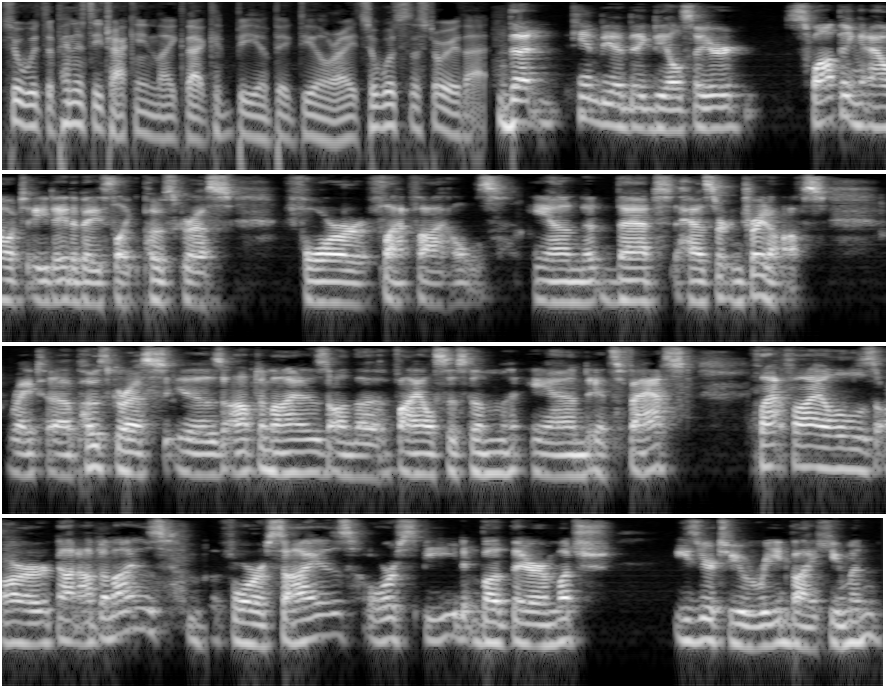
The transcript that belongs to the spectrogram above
So with dependency tracking, like that could be a big deal, right? So what's the story of that? That can be a big deal. So you're swapping out a database like Postgres for flat files, and that has certain trade-offs. Right, uh, Postgres is optimized on the file system and it's fast. Flat files are not optimized for size or speed, but they're much easier to read by human.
